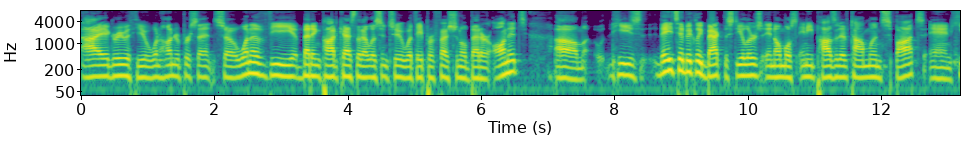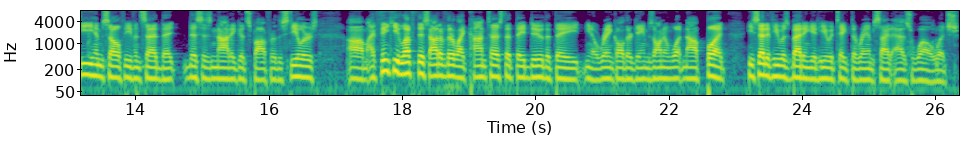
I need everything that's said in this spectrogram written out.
I agree with you 100%. So, one of the betting podcasts that I listen to with a professional bettor on it, um, he's they typically back the Steelers in almost any positive Tomlin spot, and he himself even said that this is not a good spot for the Steelers. Um, I think he left this out of their like contest that they do that they you know rank all their games on and whatnot, but he said if he was betting it, he would take the Rams side as well, which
